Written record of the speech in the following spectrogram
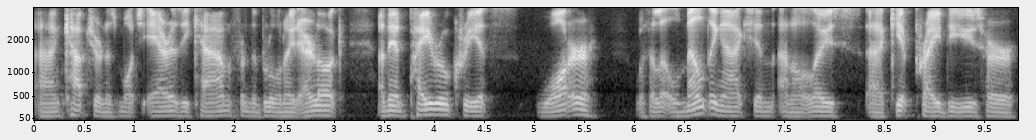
and capturing as much air as he can from the blown out airlock. And then Pyro creates water with a little melting action and allows uh, Kate Pryde to use her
